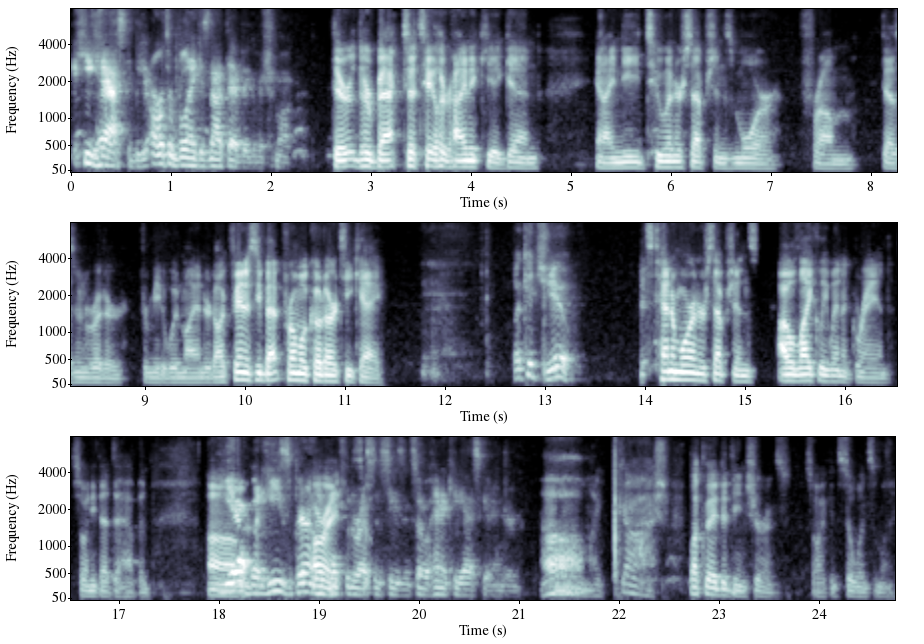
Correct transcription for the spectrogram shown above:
he has to be. Arthur Blank is not that big of a schmuck. They're they're back to Taylor Heinicke again, and I need two interceptions more from Desmond Ridder for me to win my underdog fantasy bet. Promo code RTK. Look at you. It's 10 or more interceptions. I will likely win a grand. So I need that to happen. Um, yeah, but he's apparently right, for the rest so, of the season. So Heinicke has to get injured. Oh my gosh. Luckily I did the insurance, so I can still win some money.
